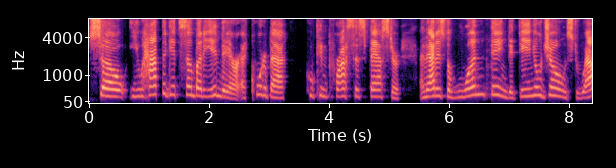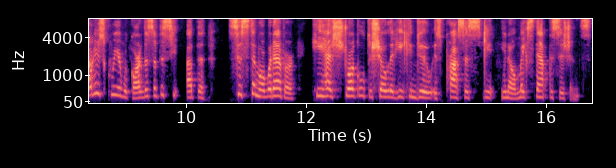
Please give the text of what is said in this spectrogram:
So you have to get somebody in there at quarterback who can process faster. And that is the one thing that Daniel Jones, throughout his career, regardless of the of the system or whatever, he has struggled to show that he can do is process. You know, make snap decisions.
